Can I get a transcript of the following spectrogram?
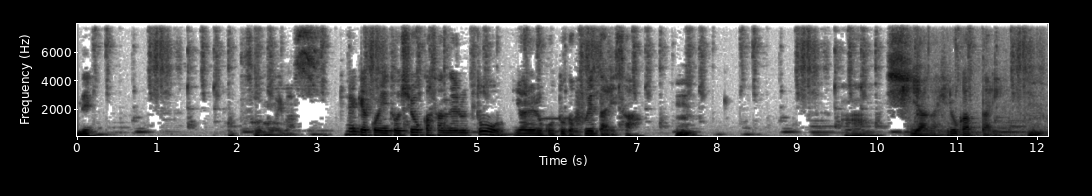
ねそう思いますね逆に年を重ねるとやれることが増えたりさ、うんうん、視野が広がったりうん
